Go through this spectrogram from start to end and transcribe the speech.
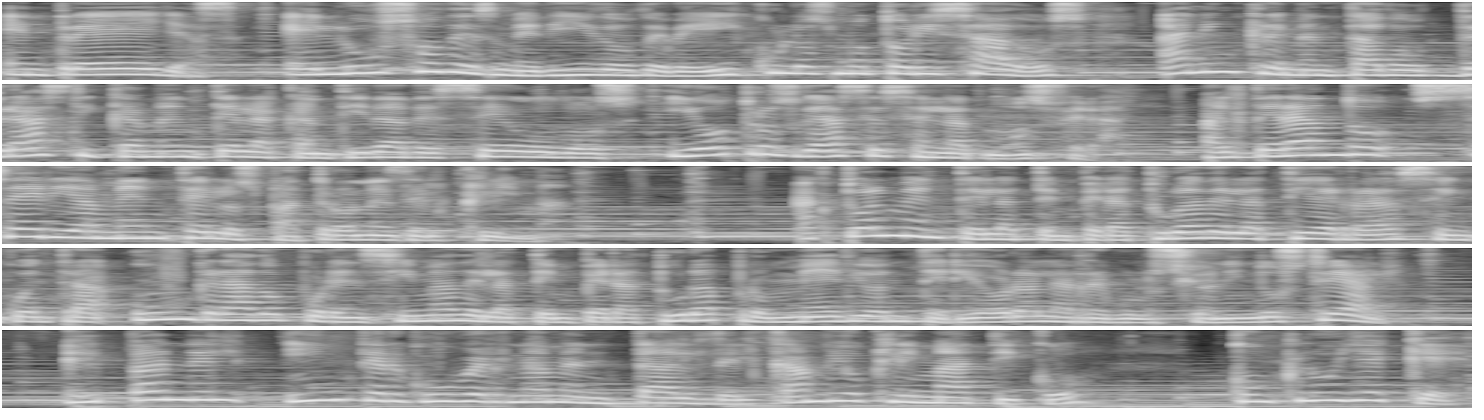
entre ellas el uso desmedido de vehículos motorizados, han incrementado drásticamente la cantidad de CO2 y otros gases en la atmósfera, alterando seriamente los patrones del clima. Actualmente la temperatura de la Tierra se encuentra un grado por encima de la temperatura promedio anterior a la revolución industrial. El panel intergubernamental del cambio climático concluye que,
